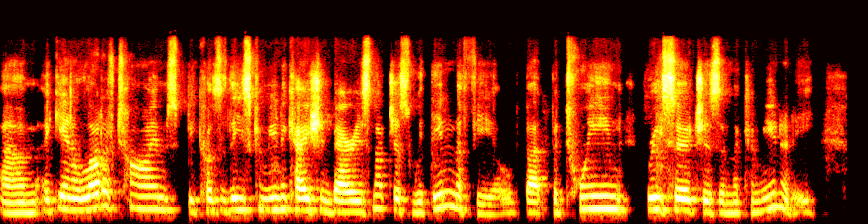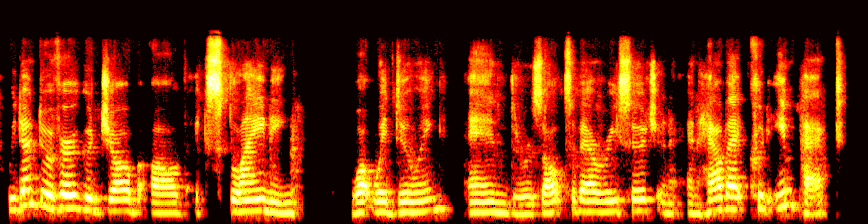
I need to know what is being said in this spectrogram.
Um, again, a lot of times because of these communication barriers, not just within the field, but between researchers and the community, we don't do a very good job of explaining what we're doing and the results of our research and, and how that could impact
